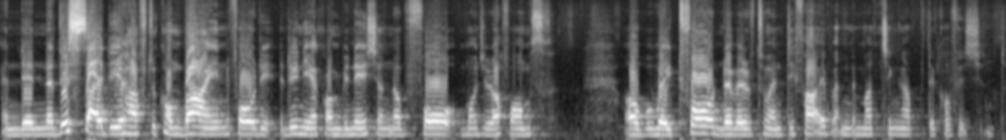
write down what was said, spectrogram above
And then uh, this side you have to combine for the linear combination of four modular forms of weight 4, level 25, and matching up the coefficient.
